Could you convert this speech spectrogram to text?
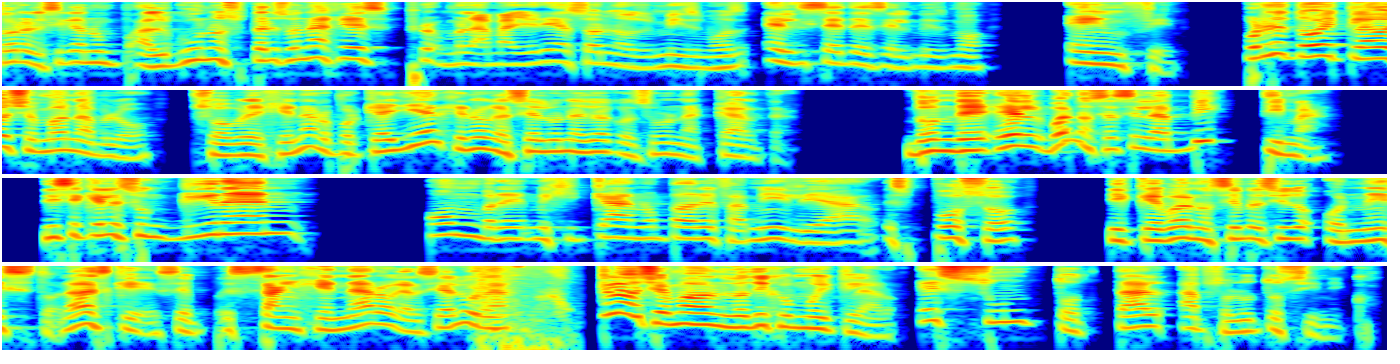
solo le sigan un- algunos personajes, pero la mayoría son los mismos. El set es el mismo. En fin. Por eso hoy Claudio Chamán habló sobre Genaro, porque ayer Genaro García Luna dio a conocer una carta donde él, bueno, se hace la víctima. Dice que él es un gran hombre mexicano, padre de familia, esposo, y que bueno, siempre ha sido honesto. La verdad es que San Genaro García Luna, Claudio Sheinbaum lo dijo muy claro, es un total absoluto cínico.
